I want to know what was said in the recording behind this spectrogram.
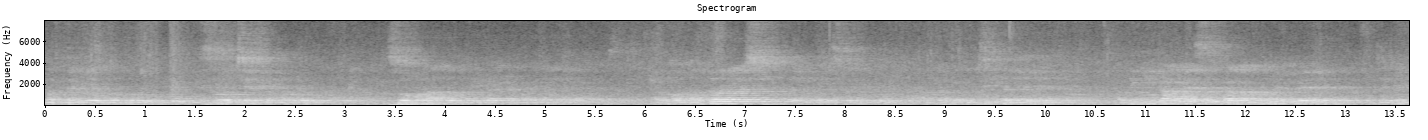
ಮಂತ್ರಿಗಳು ಮತ್ತು ಇಸ್ರೋ ಚೇರ್ಮನ್ ಅವರು ಸೋಮನಾಥ್ ಅವರು ಉದ್ಘಾಟನೆ ಮಾಡಿದ್ದಾರೆ. ಅದು ಒಂದು ಅಂತಾರಾಷ್ಟ್ರೀಯ ನಡೆಸಬೇಕು ಅಂತ ಒಂದು ಚಿಂತನೆ ಇದೆ. ಅದಕ್ಕೆ ಈಗಾಗಲೇ ಸರ್ಕಾರ ಮೂರು ಎಕರೆ ಜಮೀನು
